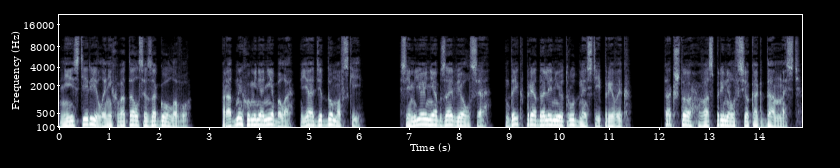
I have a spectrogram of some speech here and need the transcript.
не истерил и не хватался за голову. Родных у меня не было, я детдомовский. Семьей не обзавелся, да и к преодолению трудностей привык. Так что воспринял все как данность.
